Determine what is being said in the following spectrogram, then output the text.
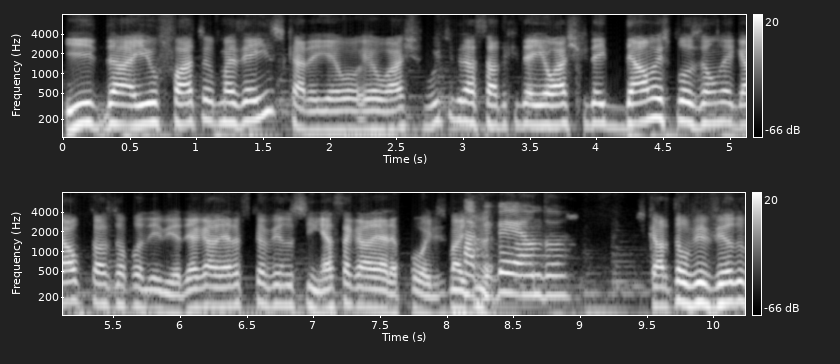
E daí o fato, mas é isso, cara, e eu, eu acho muito engraçado que daí eu acho que daí dá uma explosão legal por causa da pandemia. Daí a galera fica vendo assim, essa galera, pô, eles imaginam. Tá vivendo. Os caras estão vivendo,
